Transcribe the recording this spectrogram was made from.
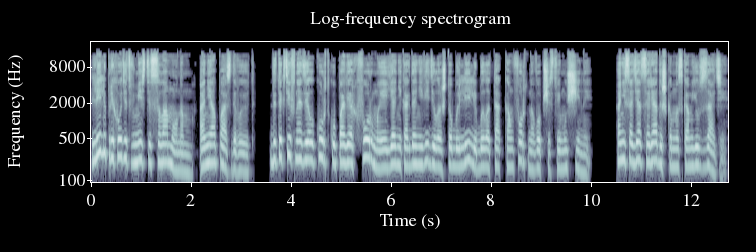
Лили приходит вместе с Соломоном, они опаздывают. Детектив надел куртку поверх формы, и я никогда не видела, чтобы Лили было так комфортно в обществе мужчины. Они садятся рядышком на скамью сзади.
